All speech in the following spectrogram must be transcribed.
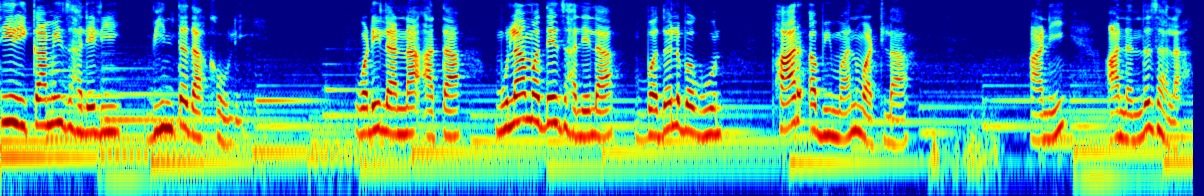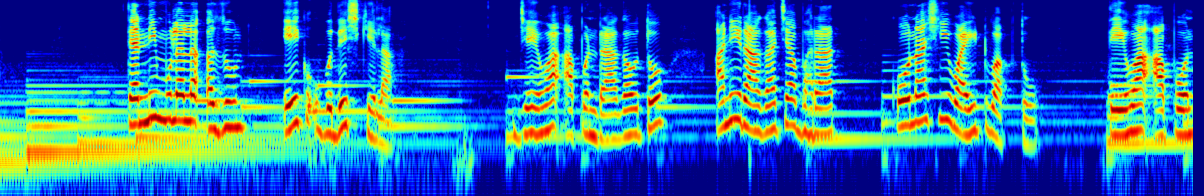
ती रिकामी झालेली भिंत दाखवली. वडिलांना आता मुलामध्ये झालेला बदल बघून फार अभिमान वाटला. आणि आनंद झाला. त्यांनी मुलाला अजून एक उपदेश केला. जेव्हा आपण रागावतो आणि रागाच्या भरात कोणाशी वाईट वागतो तेव्हा आपण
